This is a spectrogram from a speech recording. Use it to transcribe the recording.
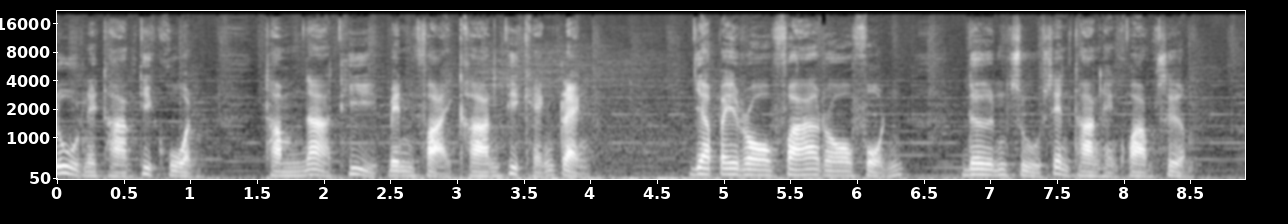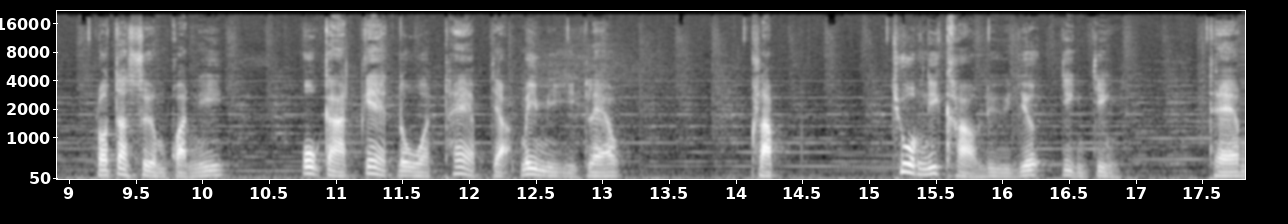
ลู่ในทางที่ควรทำหน้าที่เป็นฝ่ายค้านที่แข็งแกร่ง อย่าไปรอฟ้ารอฝน เดินสู่เส้นทางแห่งความเสื่อม เพราะถ้าเสื่อมกว่านี้ โอกาสแก้ตัวแทบจะไม่มีอีกแล้ว ครับ ช่วงนี้ข่าวลือเยอะจริง ๆ แถม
